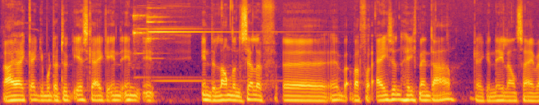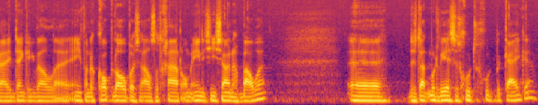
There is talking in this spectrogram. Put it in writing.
Nou ja, kijk, je moet natuurlijk eerst kijken in, in, in in de landen zelf, uh, wat voor eisen heeft men daar? Kijk, in Nederland zijn wij denk ik wel uh, een van de koplopers als het gaat om energiezuinig bouwen. Dus dat moeten we eerst eens goed, goed bekijken.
